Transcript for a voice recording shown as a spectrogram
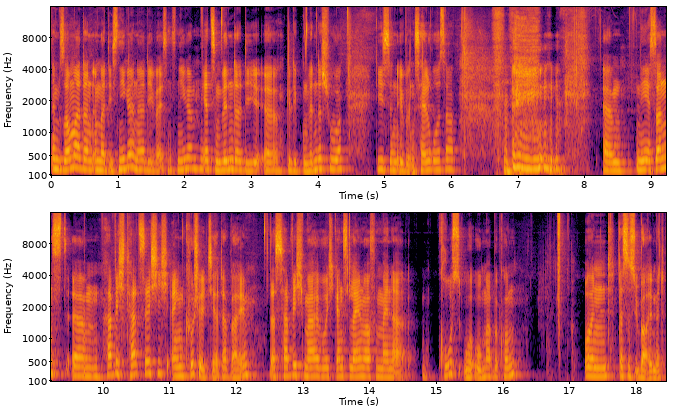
im Sommer dann immer die Sneaker, ne, die weißen Sneaker. Jetzt im Winter die äh, geliebten Winterschuhe. Die sind übrigens hellrosa. ähm, nee, sonst ähm, habe ich tatsächlich ein Kuscheltier dabei. Das habe ich mal, wo ich ganz klein war, von meiner Großuroma bekommen. Und das ist überall mit.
